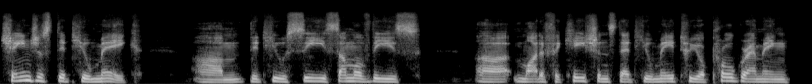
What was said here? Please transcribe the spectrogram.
changes did you make? Um, did you see some of these uh, modifications that you made to your programming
